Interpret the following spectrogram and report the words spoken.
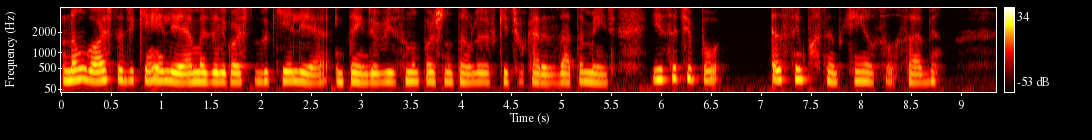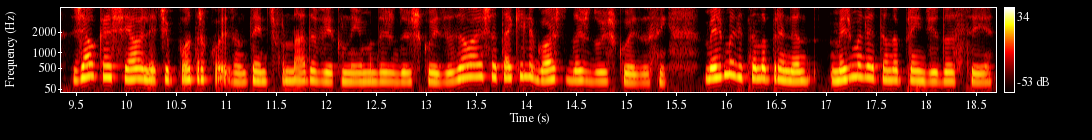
não gosta de quem ele é, mas ele gosta do que ele é. Entende? Eu vi isso no post no Tumblr e fiquei tipo, cara, exatamente. Isso é tipo. É 100% quem eu sou, sabe? Já o Cachel, ele é tipo outra coisa, não tem tipo nada a ver com nenhuma das duas coisas. Eu acho até que ele gosta das duas coisas, assim. Mesmo ele tendo aprendendo, mesmo ele tendo aprendido a ser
